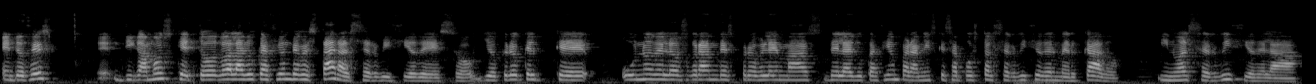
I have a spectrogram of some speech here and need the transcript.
entonces, eh, digamos que toda la educación debe estar al servicio de eso. Yo creo que, que uno de los grandes problemas de la educación para mí es que se ha puesto al servicio del mercado y no al servicio de la,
